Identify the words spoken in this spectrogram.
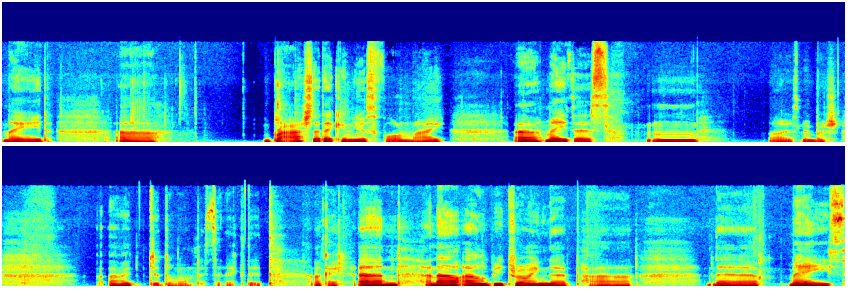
made uh, brush that I can use for my uh, mazes. Mm, where's my brush I just don't want to select it. Okay, and now I will be drawing the uh, the maze.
